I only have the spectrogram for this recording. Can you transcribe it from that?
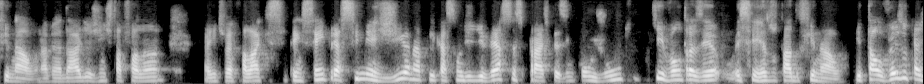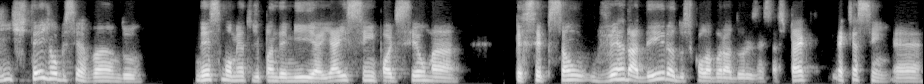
final. Na verdade, a gente está falando, a gente vai falar que tem sempre a sinergia na aplicação de diversas práticas em conjunto que vão trazer esse resultado final. E talvez o que a gente esteja observando nesse momento de pandemia, e aí sim pode ser uma percepção verdadeira dos colaboradores nesse aspecto, é que assim, é,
